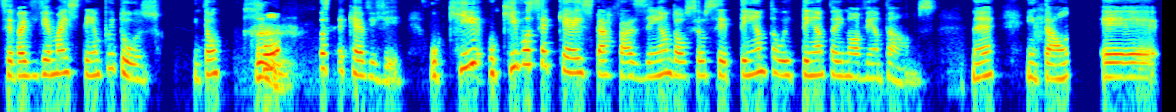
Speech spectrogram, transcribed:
Você vai viver mais tempo idoso. Então, como você quer viver? O que, o que você quer estar fazendo aos seus 70, 80 e 90 anos, né? Então, é,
